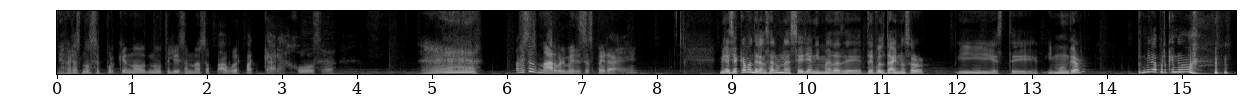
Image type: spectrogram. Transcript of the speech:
De veras, no sé por qué no, no utilizan más a Power Pack, carajo. O sea, eh, a veces Marvel me desespera, ¿eh? Mira, si acaban de lanzar una serie animada de Devil Dinosaur y este y Moon Girl, pues mira, ¿por qué no?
